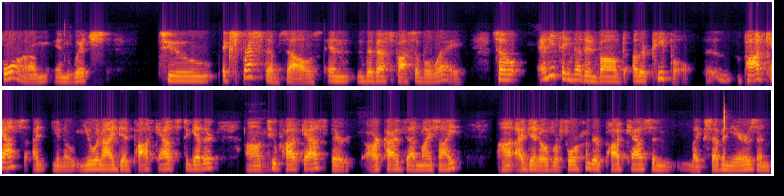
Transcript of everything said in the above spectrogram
forum in which to express themselves in the best possible way. So anything that involved other people, podcasts, I, you know, you and I did podcasts together, uh, two podcasts, they're archived on my site. Uh, I did over 400 podcasts in like seven years and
